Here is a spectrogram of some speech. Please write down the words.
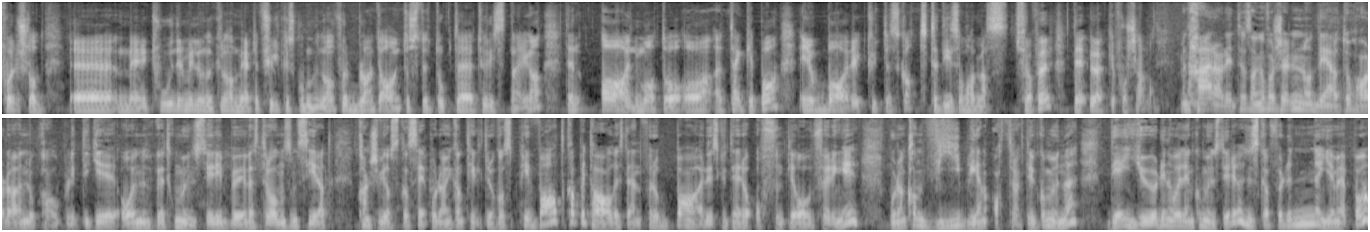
Foreslått uh, mer enn 200 millioner kroner mer til fylkeskommunene for bl.a. å støtte opp til turistnæringa. Det er en annen måte å, å tenke på enn å bare kutte skatt til de som har mest fra før. Det øker forskjellene. Men her er det interessante forskjellen, og det er at du har da en lokal lokalpolitiker og et kommunestyre i Bø i Vesterålen som sier at kanskje vi også skal se på hvordan vi kan tiltrekke oss privat kapital istedenfor å bare diskutere offentlige overføringer. Hvordan kan vi bli en attraktiv kommune? Det gjør de nå i den kommunestyret, og vi skal følge nøye med på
